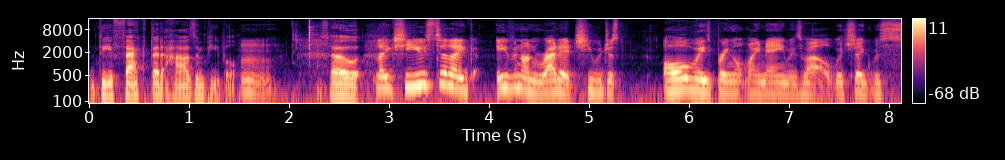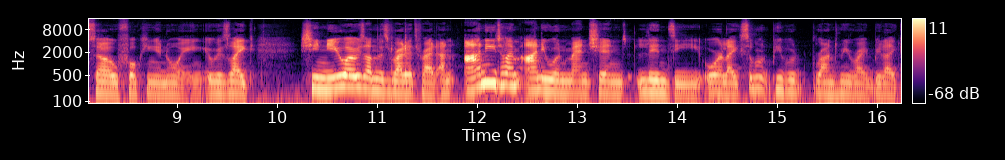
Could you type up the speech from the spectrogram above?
the effect that it has in people. Mm. So like she used to like even on reddit she would just always bring up my name as well which like was so fucking annoying it was like she knew i was on this reddit thread and anytime anyone mentioned lindsay or like some people would randomly write and be like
